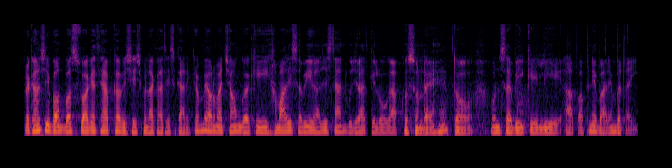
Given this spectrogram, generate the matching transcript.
प्रकाश जी बहुत बहुत स्वागत है आपका विशेष मुलाकात इस कार्यक्रम में। और मैं चाहूँगा कि हमारे सभी राजस्थान, गुजरात के लोग आपको सुन रहे हैं तो उन सभी के लिए आप अपने बारे में बताइए।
